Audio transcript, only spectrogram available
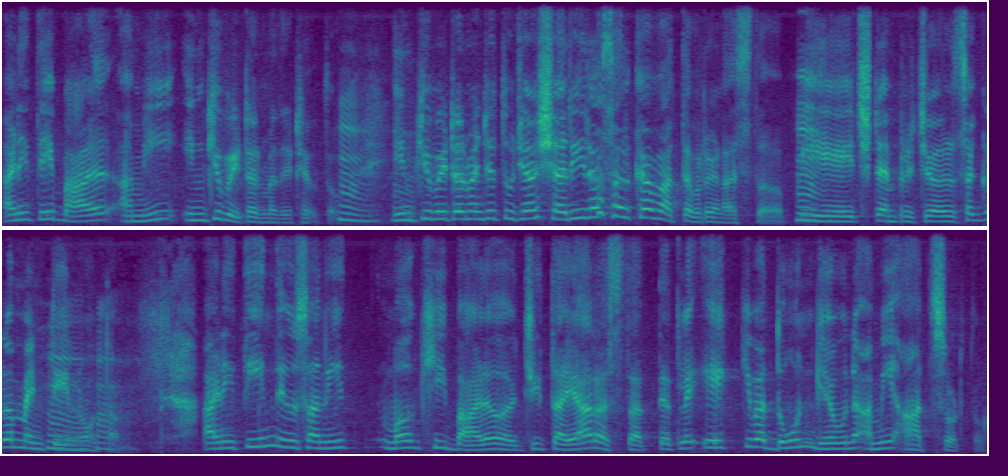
आणि ते बाळ आम्ही इन्क्युबेटरमध्ये ठेवतो. इन्क्युबेटर म्हणजे तुझ्या शरीरासारखं वातावरण असतं. पी एच टेम्परेचर सगळं मेंटेन होतं. आणि तीन दिवसांनी मग ही बाळं जी तयार असतात त्यातले एक किंवा दोन घेऊन आम्ही आत सोडतो.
